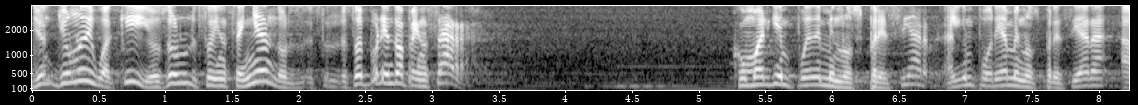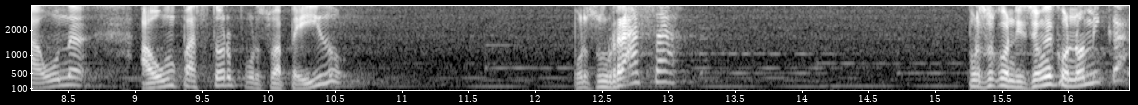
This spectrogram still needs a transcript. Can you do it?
Yo, no digo aquí, yo solo le estoy enseñando, le estoy poniendo a pensar. ¿Cómo alguien puede menospreciar? ¿Alguien podría menospreciar a, una, a un pastor por su apellido? ¿Por su raza? ¿Por su condición económica?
